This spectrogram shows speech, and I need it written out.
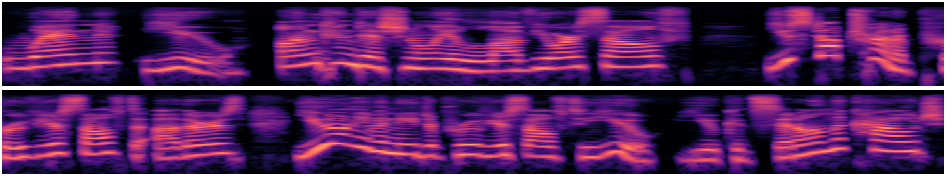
When you unconditionally love yourself, you stop trying to prove yourself to others. You don't even need to prove yourself to you. You could sit on the couch,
